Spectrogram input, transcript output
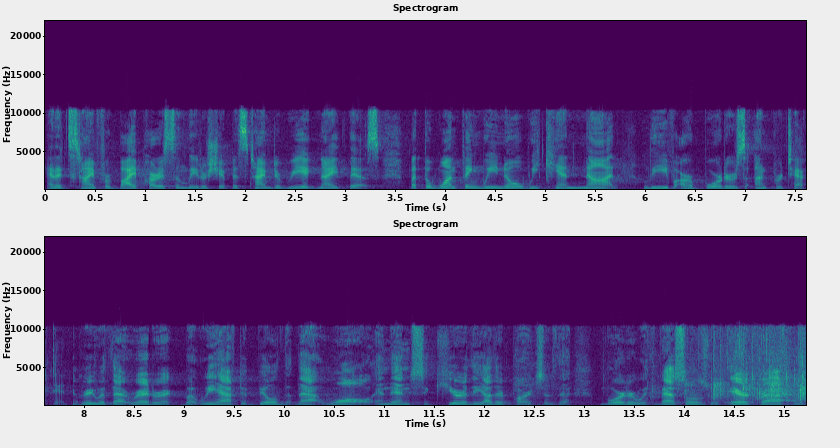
and it's time for bipartisan leadership. It's time to reignite this. But the one thing we know, we cannot leave our borders unprotected. I agree with that rhetoric, but we have to build that wall and then secure the other parts of the border with vessels, with aircraft, with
